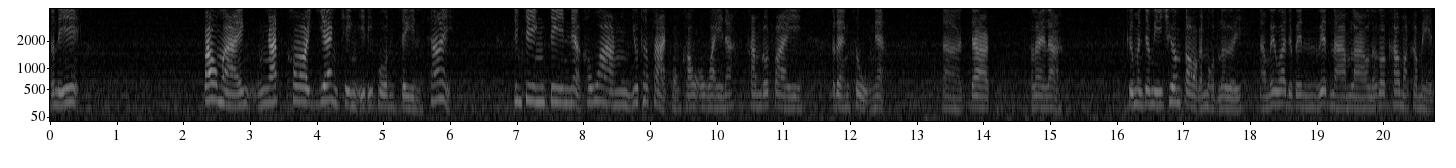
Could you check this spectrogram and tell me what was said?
ตอนนี้ เป้าหมายงัดข้อแย่งชิงอิทธิพลจีน ใช่ จริง ๆ จีนเนี่ยเขาวางยุทธศาสตร์ของเขาเอาไว้นะทำรถไฟแรงสูงเนี่ยจากอะไรล่ะ คือมันจะมีเชื่อมต่อกันหมดเลยนะไม่ว่าจะเป็นเวียดนามลาวแล้วก็เข้ามาเขมร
